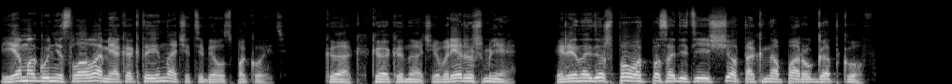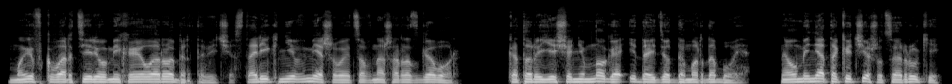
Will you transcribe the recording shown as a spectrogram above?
Я могу не словами, а как-то иначе тебя успокоить». «Как? Как иначе? Врежешь мне? Или найдешь повод посадить еще так на пару годков?» Мы в квартире у Михаила Робертовича. Старик не вмешивается в наш разговор, который еще немного и дойдет до мордобоя. А у меня так и чешутся руки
